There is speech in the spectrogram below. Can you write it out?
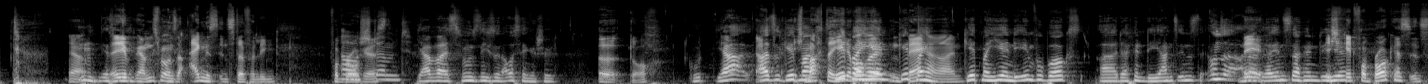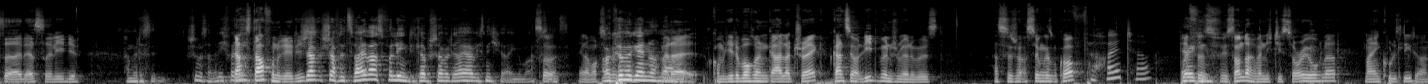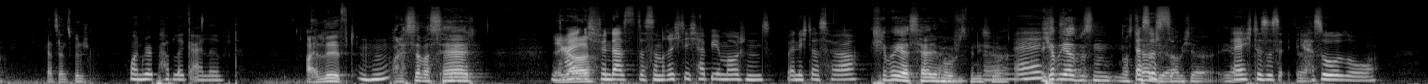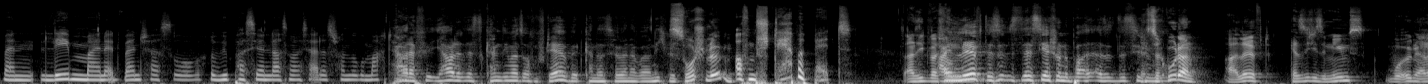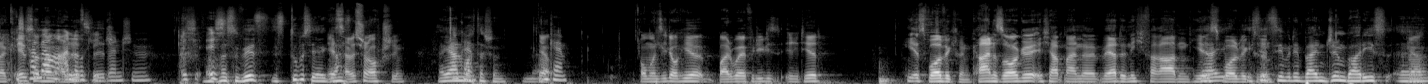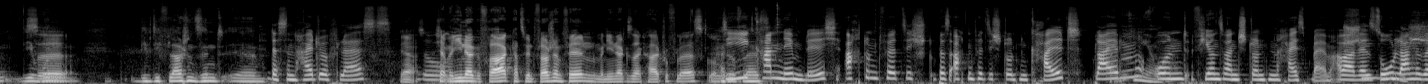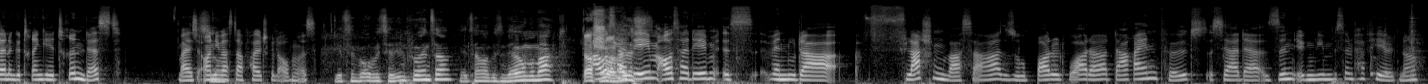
ja. Jetzt- Ey, wir haben nicht mal unser eigenes Insta verlinkt. Vom Oh, Broadcast. stimmt. Ja, aber es ist für uns nicht so ein Aushängeschild. Äh, doch. Gut, ja, also geht ich mal, mach da geht jede mal Woche hier, einen geht Banger mal, rein. Geht mal hier in die Infobox, äh, da findet ihr Jans Insta, unser Nee, aller drei Insta findet ihr Ich rede vom Broadcast Insta in erster Linie. Haben wir das, stimmt, das haben wir nicht Das, verlinkt. davon rede ich. Staffel, Staffel 2 war es verlinkt, ich glaube Staffel 3 habe ich es nicht reingemacht. Achso, ja, dann machst Aber du können wir gerne noch Weil da kommt jede Woche ein geiler Track. Du kannst dir auch ein Lied wünschen, wenn du willst. Hast du, schon- hast du irgendwas im Kopf? Für heute? Ja, für, für Sonntag, wenn ich die Story hochlade, mach ein cooles Lied dran. Kannst du eins wünschen. One Republic I Lived. I lived. Mhm. Boah, das ist aber sad. Egal. Nein, ich finde, das, das sind richtig happy emotions, wenn ich das höre. Ich habe eher sad emotions, wenn ich Ja. höre. Echt? Ich habe eher ein bisschen Nostalgie, ist so- habe ich ja eher. Echt, das ist ja. Ja. so, so mein Leben, meine Adventures so Revue passieren lassen, was ich alles schon so gemacht Ja, aber habe. dafür, ja, aber das kann jemand so auf dem Sterbebett kann das hören, aber nicht mit. so schlimm. Auf dem Sterbebett. Das Ein schon- Lift, das ist, das ist ja schon ein paar, also das ist ja Das ist schon. doch gut an. I lived. Kennst du nicht diese Memes, wo irgendeiner Ich Krebs kann hat mir auch und ein I anderes lived Lied wünschen. Ich, ich, was du willst, das, du bist ja Jetzt Gast. habe ich schon aufgeschrieben. Ja, Jan Okay. macht das schon. Ja. okay. Oh, man sieht auch hier, by the way, für die, die es irritiert, hier ist Wolvik drin. Keine Sorge, ich habe meine Werte nicht verraten. Hier ja, ist Wolvik ich drin. sitze hier mit den beiden Gym Buddies, äh, Ja, die, das, wurden, die, die Flaschen sind, äh, Das sind Hydro Flasks. Ja. So. Ich habe Melina gefragt, kannst du mir eine Flasche empfehlen? Und Melina hat gesagt, Hydro Flask. Und Hydro- Die Flask. kann nämlich 48 St- bis 48 Stunden kalt bleiben Ja. und 24 Stunden heiß bleiben. Aber wer so lange seine Getränke hier drin lässt, weiß ich auch So. nicht, was da falsch gelaufen ist. jetzt sind wir offiziell Influencer, jetzt haben wir ein bisschen Werbung gemacht. das schon. Außer- Außerdem, außerdem ist, wenn du da Flaschenwasser, also so Bottled Water, da reinfüllst, ist ja der Sinn irgendwie ein bisschen verfehlt, ne?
